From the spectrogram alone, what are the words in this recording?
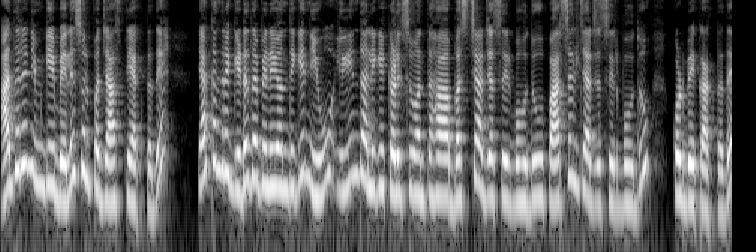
ಆದರೆ ನಿಮಗೆ ಬೆಲೆ ಸ್ವಲ್ಪ ಜಾಸ್ತಿ ಆಗ್ತದೆ. ಯಾಕಂದರೆ ಗಿಡದ ಬೆಲೆಯೊಂದಿಗೆ ನೀವು ಇಲ್ಲಿಂದ ಅಲ್ಲಿಗೆ ಕಳಿಸುವಂತಹ ಬಸ್ ಚಾರ್ಜಸ್ ಇರಬಹುದು ಪಾರ್ಸೆಲ್ ಚಾರ್ಜಸ್ ಇರಬಹುದು ಕೊಡಬೇಕಾಗ್ತದೆ.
